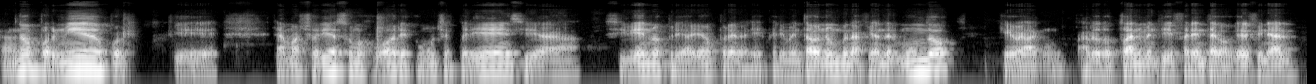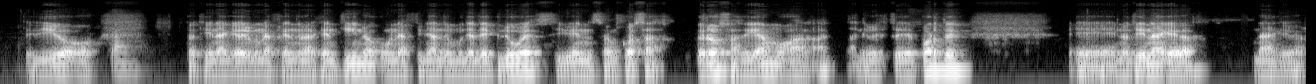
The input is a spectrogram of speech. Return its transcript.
No por miedo, porque la mayoría somos jugadores con mucha experiencia, si bien no habíamos experimentado nunca una final del mundo, que es algo totalmente diferente a cualquier final. Te digo, no tiene nada que ver con una final de un argentino, con una final de Mundial de Clubes, si bien son cosas grosas, digamos, a, nivel de este deporte, eh, no tiene nada que ver, nada que ver.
